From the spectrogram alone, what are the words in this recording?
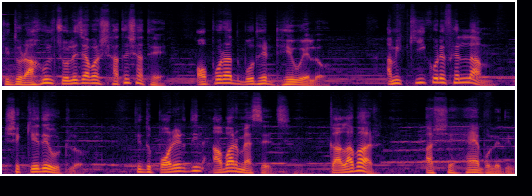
কিন্তু রাহুল চলে যাবার সাথে সাথে অপরাধ বোধের ঢেউ এলো। আমি কি করে ফেললাম? সে কেঁদে উঠল। কিন্তু পরের দিন আবার মেসেজ কাল আবার? আর সে হ্যাঁ বলে দিল।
